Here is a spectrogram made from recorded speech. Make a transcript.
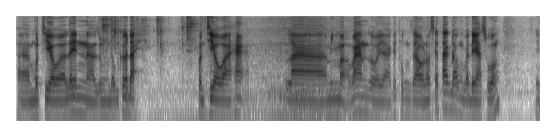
à, một chiều lên là dùng động cơ đẩy còn chiều à, hạ là mình mở van rồi à, cái thùng dầu nó sẽ tác động và đè xuống. Thì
